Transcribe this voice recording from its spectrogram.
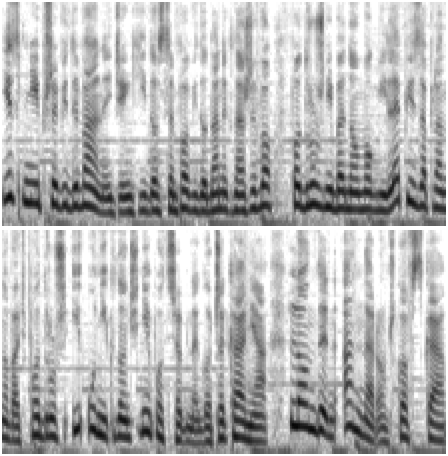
jest mniej przewidywalny. Dzięki dostępowi do danych na żywo podróżni będą mogli lepiej zaplanować podróż i uniknąć niepotrzebnego czekania. Londyn, Anna Rączkowska,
